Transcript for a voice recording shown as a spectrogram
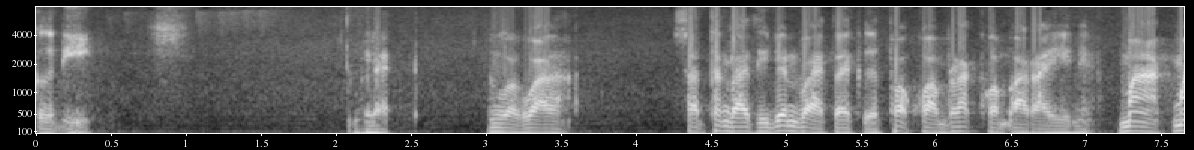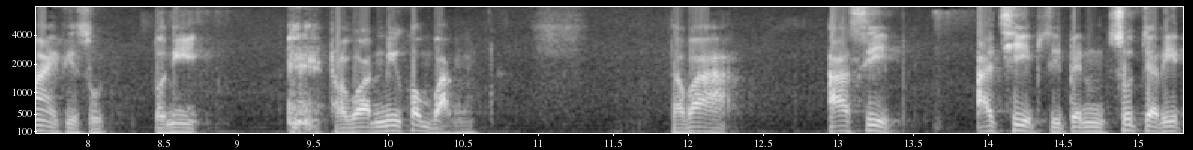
เกิดอีกนั่นแหละนึกว่าว่าสัตว์ทั้งหลายที่เวียนว่ายตายเกิด เพราะความรักความอะไรเนี่ย มากไม่ที่สุดตัวนี้พระว่ามีความหวัง แต่ว่าอาชีพอาชีพสิเป็นสุจริต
